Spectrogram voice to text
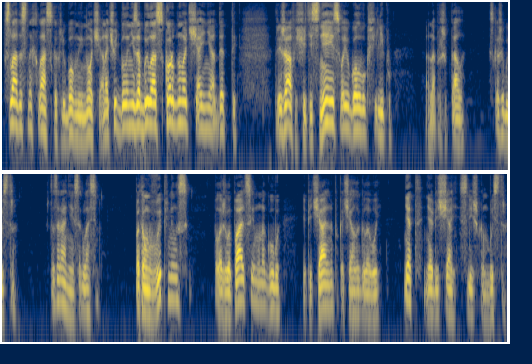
В сладостных ласках любовной ночи она чуть было не забыла о скорбном отчаянии Адетты. Прижав еще теснее свою голову к Филиппу, она прошептала, «Скажи быстро, что заранее согласен». Потом выпрямилась, положила пальцы ему на губы и печально покачала головой. «Нет, не обещай слишком быстро.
